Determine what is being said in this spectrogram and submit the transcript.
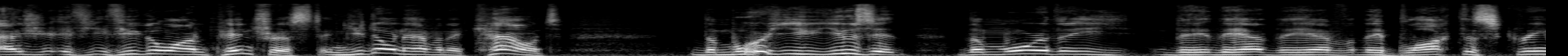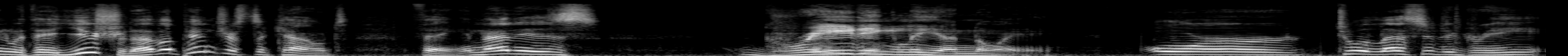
as you, if, you, if you go on Pinterest and you don't have an account, the more you use it, the more they, they, they have they have they block the screen with a you should have a Pinterest account thing. And that is gratingly annoying or to a lesser degree,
